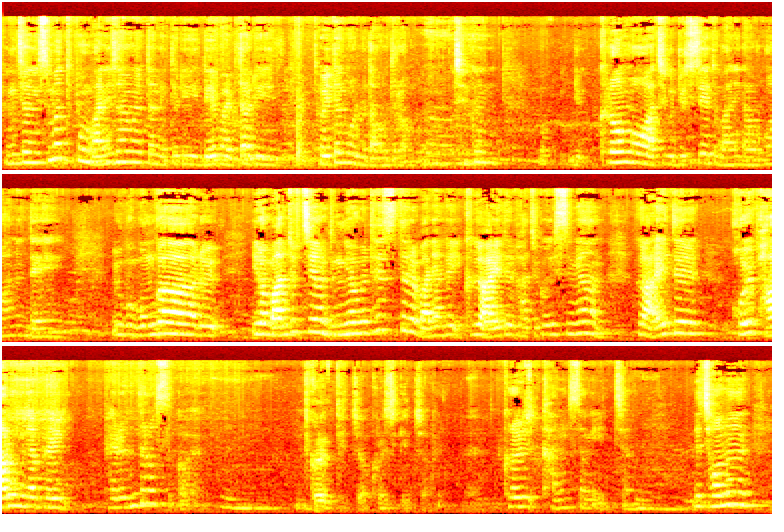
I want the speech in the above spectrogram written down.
굉장히 스마트폰 많이 사용했던 애들이 뇌 발달이 덜 된 걸로 나오더라고요. 음. 최근 뭐 뉴- 그런 거 가지고 뉴스에도 많이 나오고 하는데 그리고 뭔가를 이런 만족지연 능력을 테스트를 만약에 그 아이들 가지고 있으면 그 아이들 거의 바로 그냥 배, 배를 흔들었을 거예요. 그렇겠죠. 그럴 수 있겠죠. 그럴 가능성이 있죠. 음. 근데 저는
